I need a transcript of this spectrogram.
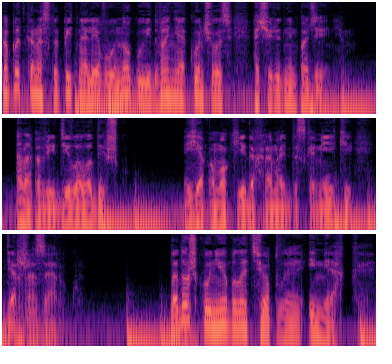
Попытка наступить на левую ногу едва не окончилась очередным падением. Она повредила лодыжку. Я помог ей дохромать до скамейки, держа за руку. Ладошка у нее была теплая и мягкая.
